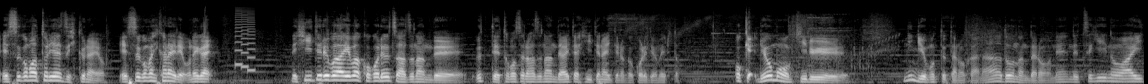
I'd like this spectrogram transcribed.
S ゴマとりあえず引くなよ。S ゴマ引かないでお願い。で、引いてる場合はここで打つはずなんで、打って飛ばせるはずなんで相手は引いてないっていうのがこれで読めると。OK 両門を切る人竜を持ってたのかな？どうなんだろうねで次の相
